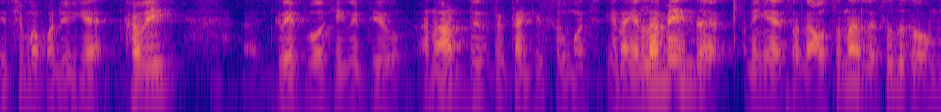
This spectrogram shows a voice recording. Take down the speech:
நிச்சயமாக பண்ணுவீங்க. Kavi great working with you and art director thank you so much ஏன்னா எல்லாமே இந்த நீங்கள் சொன்ன அவர் சொன்னால் இல்லை சுதுகம்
